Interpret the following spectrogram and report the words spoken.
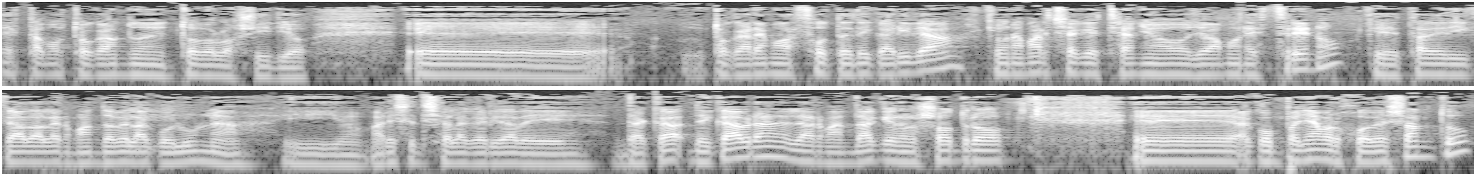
estamos tocando en todos los sitios eh, tocaremos Azotes de Caridad, que es una marcha que este año llevamos en estreno, que está dedicada a la Hermandad de la Columna y María Santísima de la Caridad de, de, de Cabra, en la hermandad que nosotros eh, acompañamos el Jueves Santo.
